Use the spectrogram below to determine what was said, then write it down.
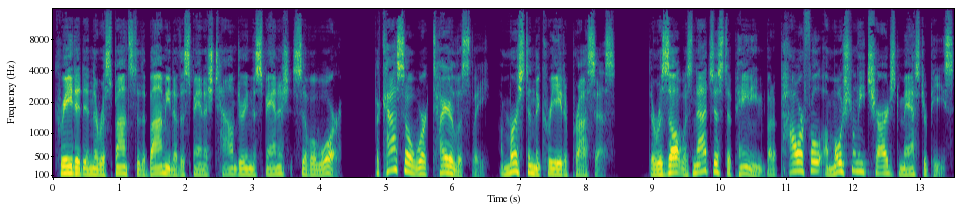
created in the response to the bombing of the Spanish town during the Spanish Civil War. Picasso worked tirelessly, immersed in the creative process. The result was not just a painting, but a powerful, emotionally charged masterpiece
